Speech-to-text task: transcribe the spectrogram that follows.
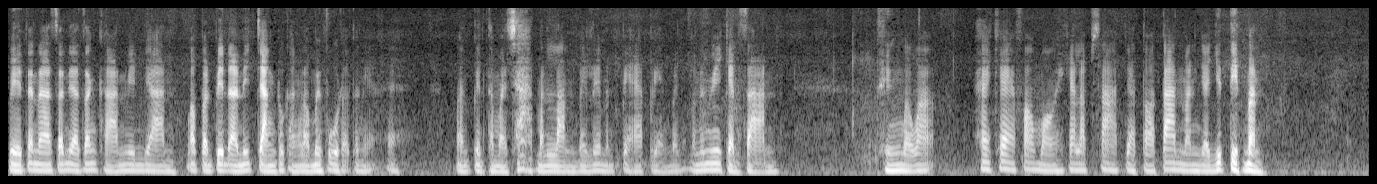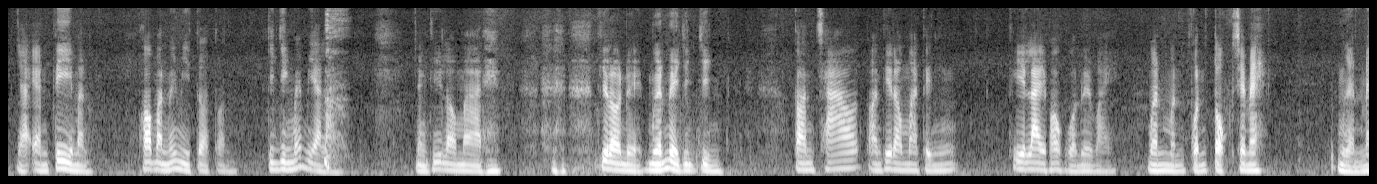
เวทนาสัญญาสังขารวิญญาณ ว่ามันเป็นอนิจจังทุกขังเราไม่พูดแล้วตรงนี้มันเป็นธรรมชาติมันลันไปเรื่อยมันแปรเปลี่ยนไปมันไม่มีแก่นสาร ถึงแบบว่าให้แค่เฝ้ามองให้แค่รับทราบ อย่าต่อต้านมันอย่ายึดติดมัน อย่าแอนตี้มัน เพราะมันไม่มีตัวตน จริง ๆ ไม่มีอะไร อย่างที่เรามาที่ที่เราเหนื่อยเหมือนเหนื่อยจริง ๆ ตอนเช้าตอนที่เรามาถึงที่ไล่พ่อผลไวๆเหมือนเหมือนฝนตกใช่ไหม เหมือนไหม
